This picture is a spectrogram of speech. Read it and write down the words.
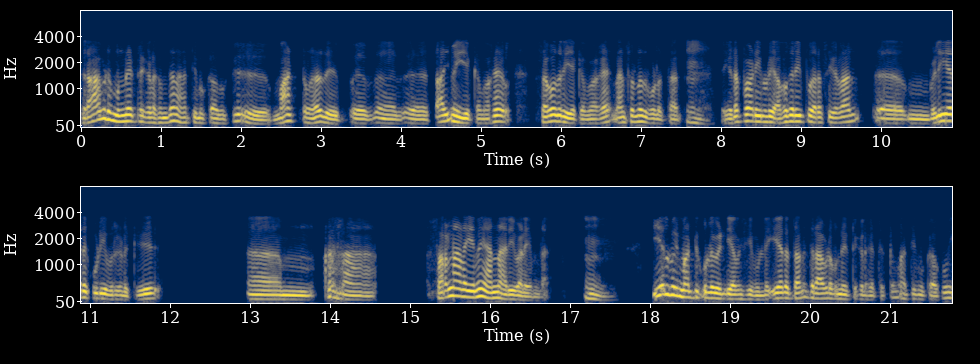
திராவிட முன்னேற்ற கழகம் தான் அதிமுகவுக்கு மாற்று அதாவது தாய்மை இயக்கமாக சகோதர இயக்கமாக நான் சொன்னது போலத்தான் ம். எடப்பாடியினுடைய அபகரிப்பு அரசியலால் வெளியேறக்கூடியவர்களுக்கு சரணாலயமே அண்ணா அறிவாலயம் தான் ம். இயல்பை மாற்றிக்கொள்ள வேண்டிய அவசியம் இல்லை. ஏறத்தாழ திராவிட முன்னேற்ற கழகத்திற்கும் அதிமுகவுக்கும்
